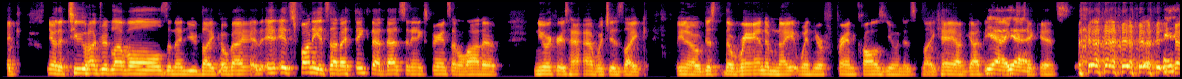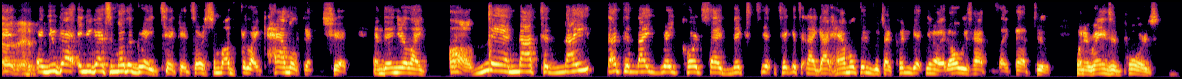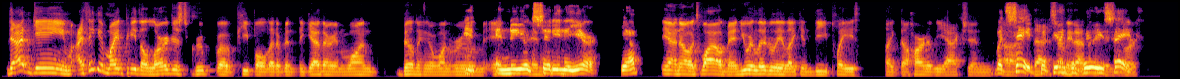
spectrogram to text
you know the 200 levels, and then you'd like go back. It, it's funny. It's that I think that that's an experience that a lot of New Yorkers have, which is like you know just the random night when your friend calls you and is like, hey, I've got these yeah, yeah. tickets, and, and, and you got and you got some other great tickets or some other for like Hamilton shit, and then you're like, oh man, not tonight not tonight great courtside Knicks t- tickets, and I got Hamilton, which I couldn't get. You know, it always happens like that too when it rains and pours. That game, I think it might be the largest group of people that have been together in one building a one room in, in, in New York in, City in a year. Yep. Yeah, no, it's wild, man. You were literally like in the place, like the heart of the action, but uh, safe, that, but feeling completely safe,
